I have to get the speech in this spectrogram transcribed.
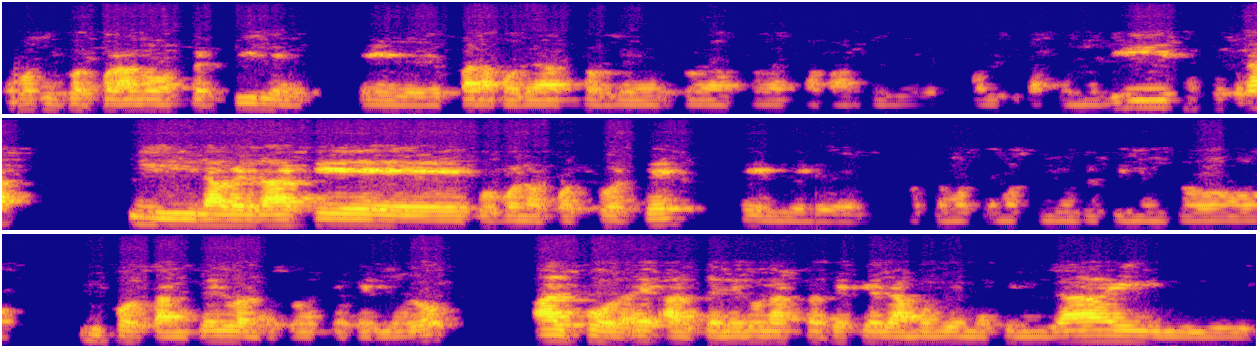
hemos incorporado nuevos perfiles eh, para poder absorber toda, esta parte de cualificación de leads, etcétera. Y la verdad que, pues bueno, por suerte, eh, pues hemos, tenido un crecimiento importante durante todo este periodo al, poder, al tener una estrategia ya muy bien definida y,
